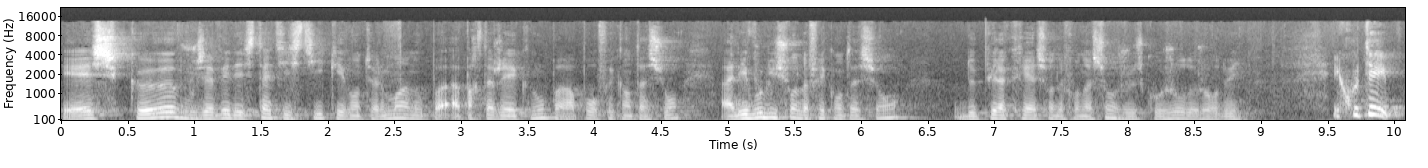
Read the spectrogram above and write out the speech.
et est-ce que vous avez des statistiques éventuellement à, partager avec nous par rapport aux fréquentations, à l'évolution de la fréquentation depuis la création de la Fondation jusqu'au jour d'aujourd'hui Écoutez,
